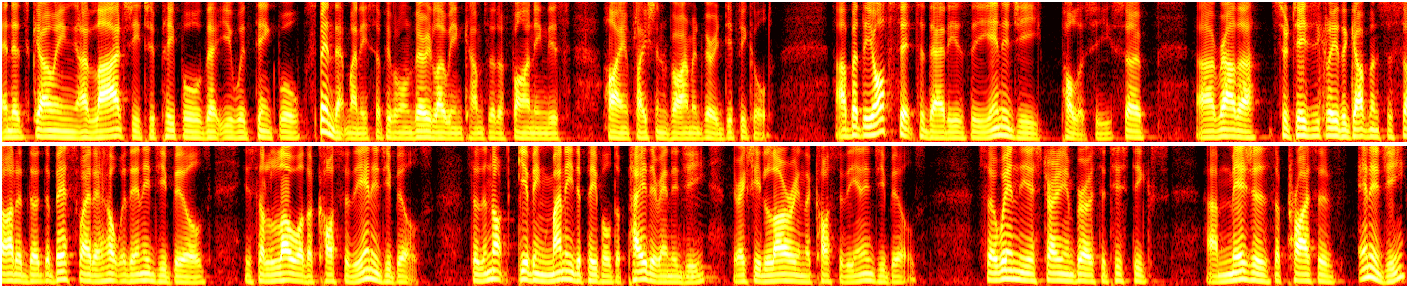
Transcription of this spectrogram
and it's going uh, largely to people that you would think will spend that money, so people on very low incomes that are finding this high inflation environment very difficult. Uh, but the offset to that is the energy policy. So uh, rather strategically, the government's decided that the best way to help with energy bills is to lower the cost of the energy bills. So they're not giving money to people to pay their energy, they're actually lowering the cost of the energy bills. So when the Australian Bureau of Statistics uh, measures the price of energy,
